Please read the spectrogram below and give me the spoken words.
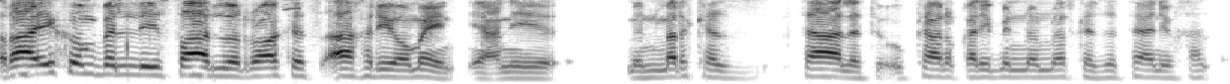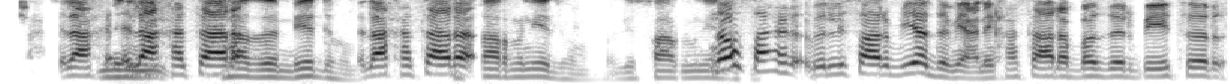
رأيكم باللي صار للروكتس آخر يومين؟ يعني من مركز ثالث وكانوا قريبين من المركز الثاني وخ... إلى من- إلى خساره هذا بيدهم إلى خساره صار من يدهم. اللي صار من يدهم. صحيح اللي صار بيدهم. يعني خسارة buzzer beater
